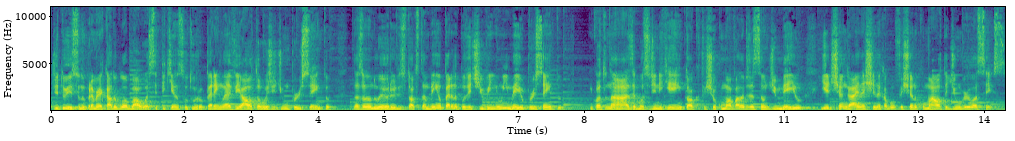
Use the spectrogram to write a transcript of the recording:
Dito isso, no pré-mercado global, o S&P 500 Futuro opera em leve alta hoje de 1%, na zona do euro, o estoques também opera no positivo em 1,5%, enquanto na Ásia, a bolsa de Nikkei em Tóquio fechou com uma valorização de meio e a de Xangai na China acabou fechando com uma alta de 1,6.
